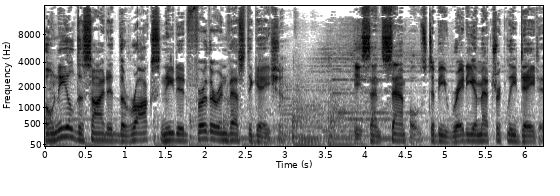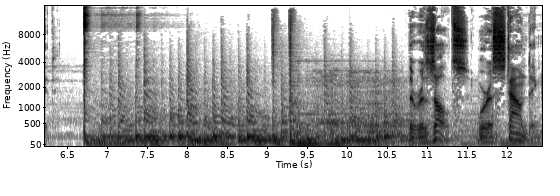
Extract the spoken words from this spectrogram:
O'Neil decided the rocks needed further investigation. He sent samples to be radiometrically dated. Results were astounding.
